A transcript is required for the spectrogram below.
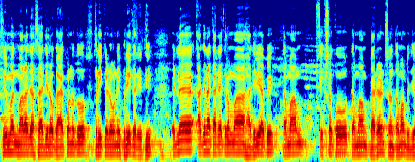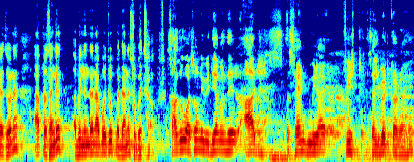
શ્રીમદ મહારાજા સયાજીરાવ ગાયકવાડનો તો સ્ત્રી કેળવણી ફ્રી કરી હતી એટલે આજના કાર્યક્રમમાં હાજરી આપી તમામ શિક્ષકો તમામ પેરેન્ટ્સ અને તમામ વિદ્યાર્થીઓને આ પ્રસંગે અભિનંદન આપું છું બધાને શુભેચ્છાઓ આપું છું साधु वासवानी विद्या मंदिर आज सेंट मीरा फीस्ट सेलिब्रेट कर रहे हैं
